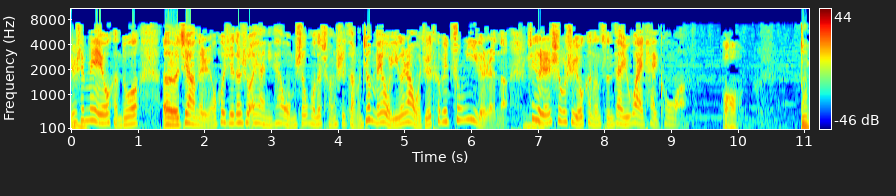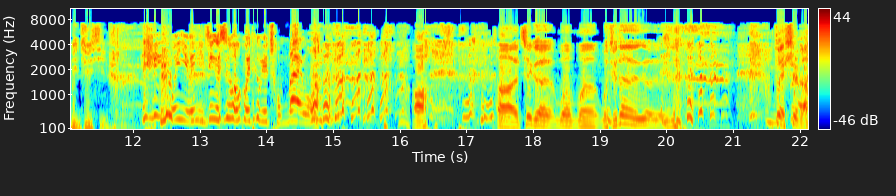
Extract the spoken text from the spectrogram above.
其实身边也有很多呃这样的人，会觉得说，哎呀，你看我们生活的城市怎么就没有一个让我觉得特别中意的人呢？这个人是不是有可能存在于外太空啊？哦，都敏俊熙。我以为你这个时候会特别崇拜我。哦，呃，这个我我我觉得。对，是的，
